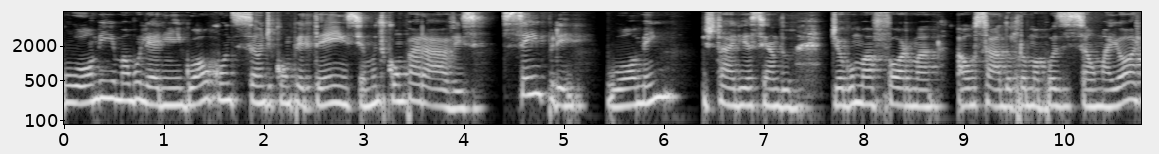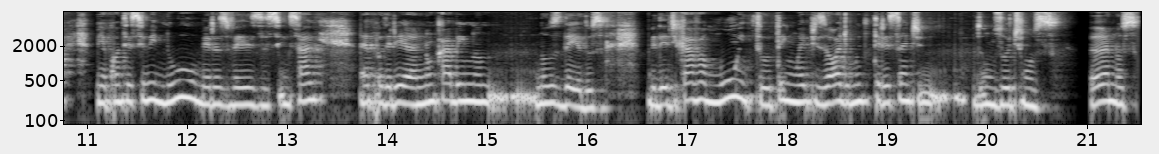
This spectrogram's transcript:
o homem e uma mulher em igual condição de competência, muito comparáveis, sempre o homem estaria sendo de alguma forma alçado para uma posição maior, me aconteceu inúmeras vezes, assim, sabe? É, poderia, não cabem no, nos dedos. Me dedicava muito, tem um episódio muito interessante uns últimos anos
